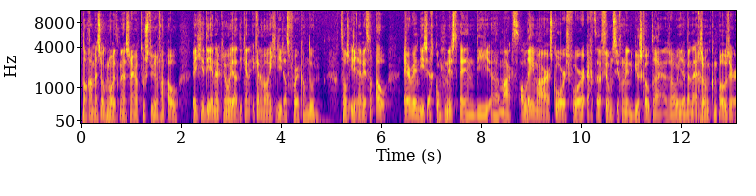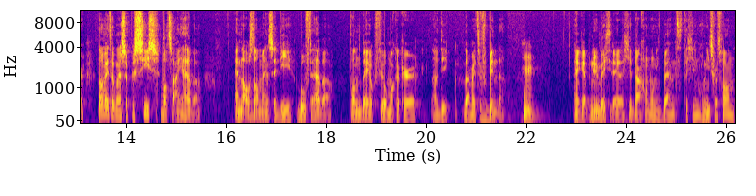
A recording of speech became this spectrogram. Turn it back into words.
Dan gaan mensen ook nooit mensen naar jou toesturen van, oh, weet je, die en ja, die ken, ik ken er wel eentje die dat voor je kan doen. Terwijl iedereen weet van, oh, Erwin, die is echt componist en die uh, maakt alleen maar scores voor echte films die gewoon in de bioscoop draaien en zo. En jij bent echt zo'n composer. Dan weten ook mensen precies wat ze aan je hebben. En als dan mensen die behoefte hebben, dan ben je ook veel makkelijker uh, die daarmee te verbinden. Hm. En ik heb nu een beetje het idee dat je daar gewoon nog niet bent. Dat je nog niet soort van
